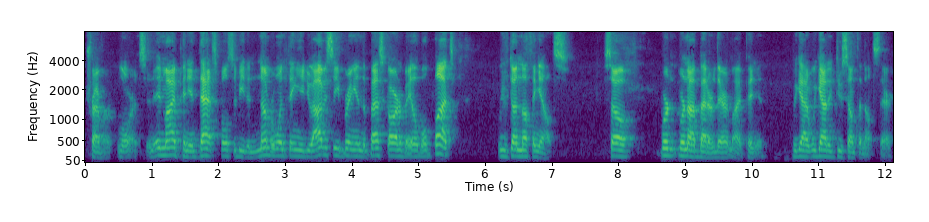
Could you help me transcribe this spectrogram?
Trevor Lawrence, and in my opinion, that's supposed to be the number one thing you do. Obviously, you bring in the best guard available, but we've done nothing else. So we're we're not better there, in my opinion. We got we got to do something else there.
